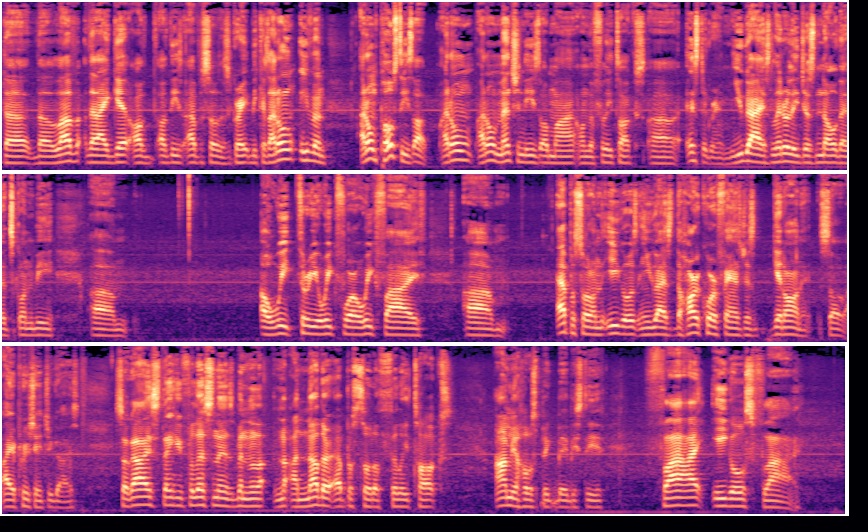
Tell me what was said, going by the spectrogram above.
the the love that I get of of these episodes is great because I don't even. I don't post these up. I don't I don't mention these on my on the Philly Talks uh, Instagram. You guys literally just know that it's going to be um, a week three, a week four, a week five um, episode on the Eagles, and you guys, the hardcore fans, just get on it. So I appreciate you guys. So guys, thank you for listening. It's been another episode of Philly Talks. I'm your host, Big Baby Steve. Fly, Eagles, fly.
